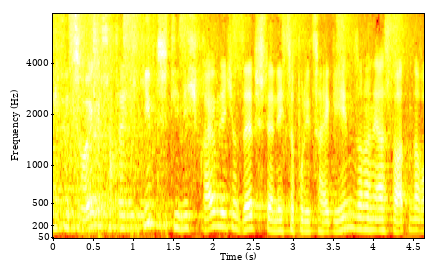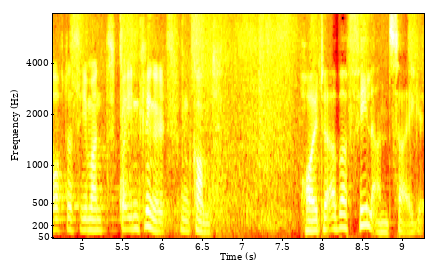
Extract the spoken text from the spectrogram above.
wie viele Zeugen es tatsächlich gibt, die nicht freiwillig und selbstständig zur Polizei gehen, sondern erst warten darauf, dass jemand bei ihnen klingelt und kommt. Heute aber Fehlanzeige.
